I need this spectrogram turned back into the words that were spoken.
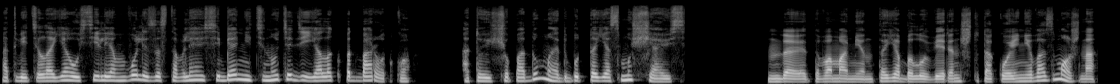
ответила я усилием воли, заставляя себя не тянуть одеяло к подбородку. А то еще подумает, будто я смущаюсь. «До этого момента я был уверен, что такое невозможно»,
